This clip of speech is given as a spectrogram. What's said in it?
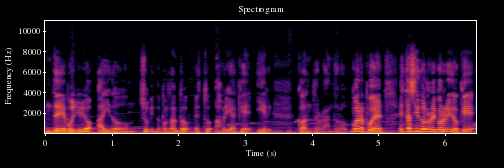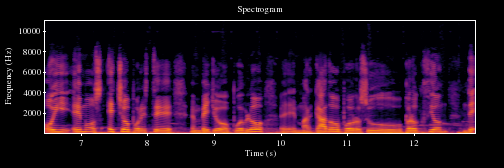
de Bollullo ha ido subiendo. Por tanto, esto habría que ir controlándolo. Bueno, pues este ha sido el recorrido que hoy hemos hecho por este bello pueblo, eh, marcado por su producción de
